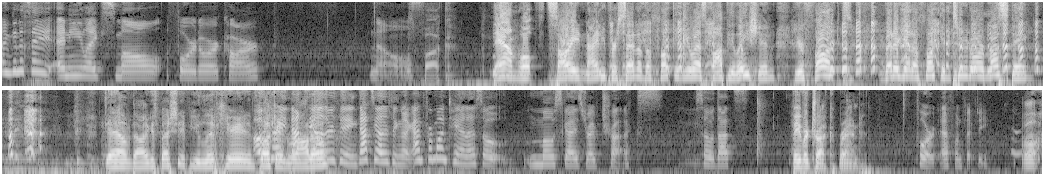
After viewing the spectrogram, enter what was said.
I'm gonna say any like small four door car. No. Fuck. Damn, well, sorry, 90% of the fucking U.S. population. You're fucked. Better get a fucking two door Mustang. Damn, dog. Especially if you live here in Okay, fucking that's the other thing. That's the other thing. Like I'm from Montana, so most guys drive trucks. So that's Favorite truck brand? Ford F one fifty. Ugh.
